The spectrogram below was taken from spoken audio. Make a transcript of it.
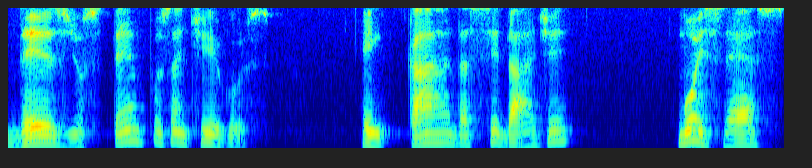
desde os tempos antigos, em cada cidade, Moisés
